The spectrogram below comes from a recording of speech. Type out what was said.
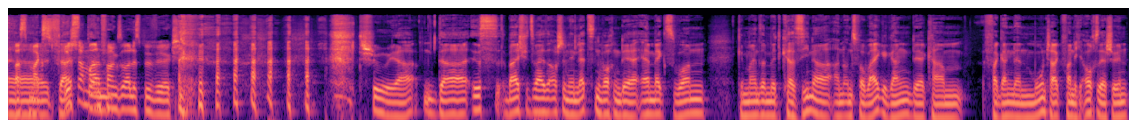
was Max äh, Frisch am Anfang so alles bewirkt. True, ja. Da ist beispielsweise auch schon in den letzten Wochen der Air Max One gemeinsam mit Casina an uns vorbeigegangen. Der kam vergangenen Montag, fand ich auch sehr schön.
